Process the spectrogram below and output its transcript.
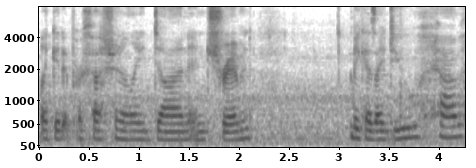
like get it professionally done and trimmed because I do have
